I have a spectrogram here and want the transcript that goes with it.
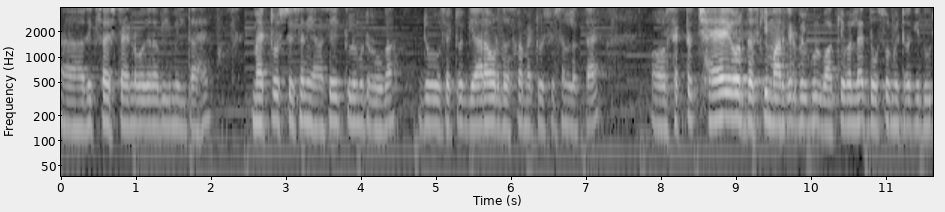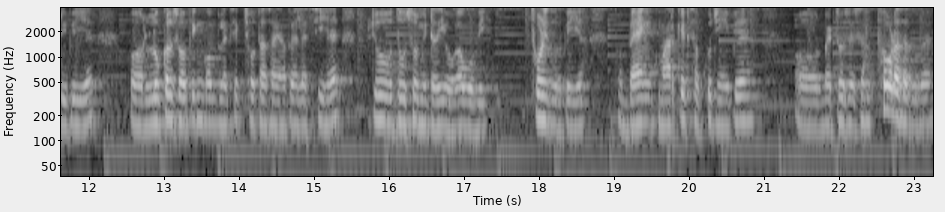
रिक्शा स्टैंड वगैरह भी मिलता है। मेट्रो स्टेशन यहाँ से एक किलोमीटर होगा, जो सेक्टर 11 और 10 का मेट्रो स्टेशन लगता है। और सेक्टर 6 और 10 की मार्केट बिल्कुल वाकेबल है 200 मीटर की दूरी पे ही है। और लोकल शॉपिंग कॉम्प्लेक्स एक छोटा सा यहाँ पे एल है, जो 200 मीटर ही होगा वो भी। थोड़ी दूर पे ही है। तो बैंक मार्केट सब कुछ यहीं पे है और मेट्रो स्टेशन थोड़ा सा दूर है।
